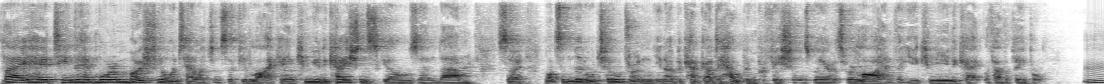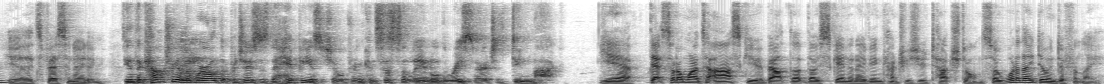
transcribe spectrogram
they had, tend to have more emotional intelligence, if you like, and communication skills. And um, so lots of middle children, you know, become, go to helping professions where it's reliant that you communicate with other people. Yeah, that's fascinating. The, the country in the world that produces the happiest children consistently in all the research is Denmark. Yeah, that's what I wanted to ask you about th those Scandinavian countries you touched on. So what are they doing differently?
